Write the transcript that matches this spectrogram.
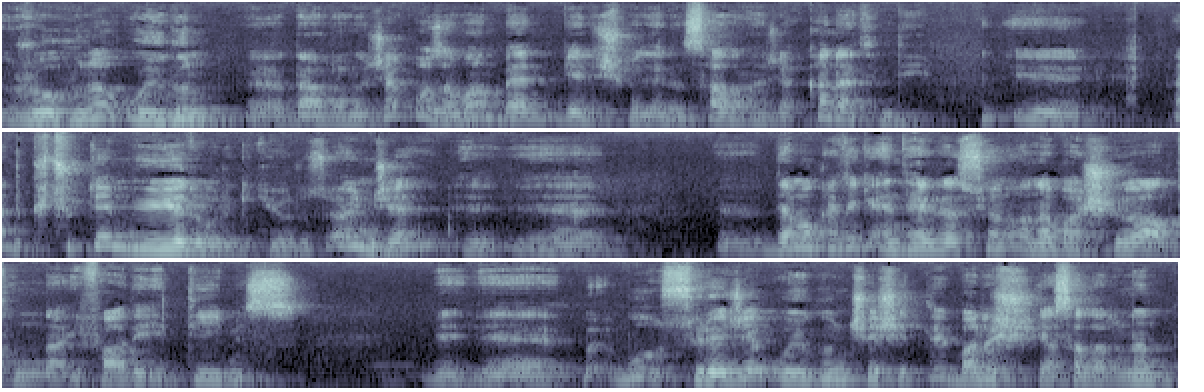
ruhuna uygun davranacak. O zaman ben gelişmelerin sağlanacak kanaatindeyim. Hani küçükten büyüğe doğru gidiyoruz. Önce demokratik entegrasyon ana başlığı altında ifade ettiğimiz bu sürece uygun çeşitli barış yasalarının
